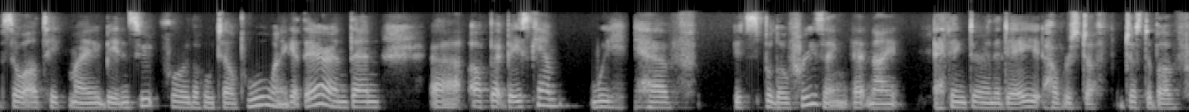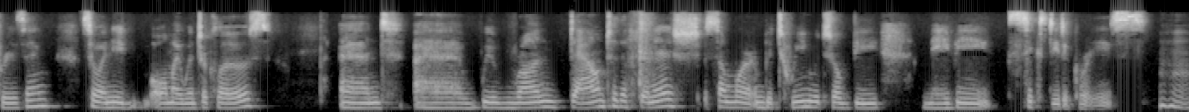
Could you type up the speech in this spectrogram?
So I'll take my bathing suit for the hotel pool when I get there. And then uh, up at base camp, we have it's below freezing at night. I think during the day it hovers just just above freezing. So I need all my winter clothes. And uh, we run down to the finish somewhere in between, which will be maybe 60 degrees. Mm-hmm.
